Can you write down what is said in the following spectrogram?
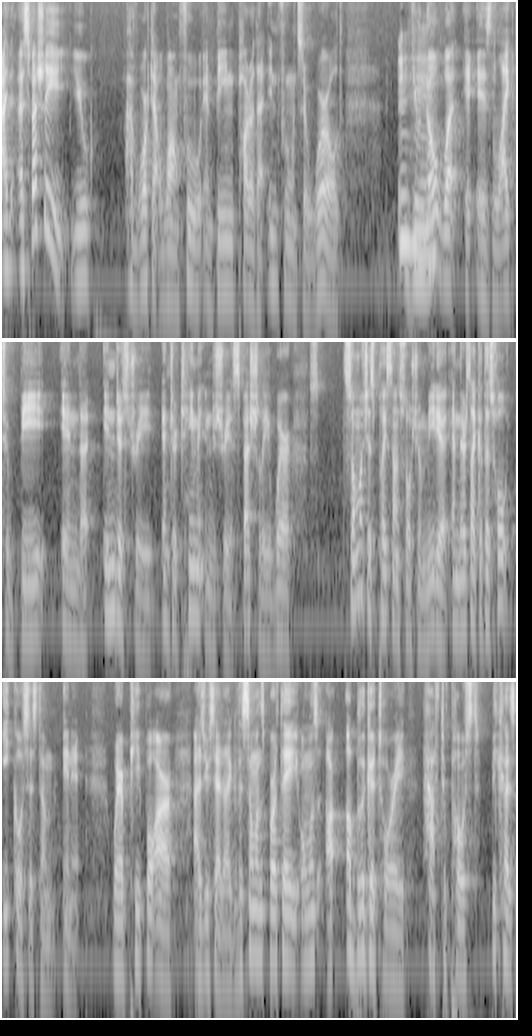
I, especially you have worked at Wong Fu and being part of that influencer world, you mm-hmm. know what it is like to be in the industry, entertainment industry especially, where so much is placed on social media and there's like this whole ecosystem in it where people are, as you said, like if it's someone's birthday, you almost are obligatory have to post because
